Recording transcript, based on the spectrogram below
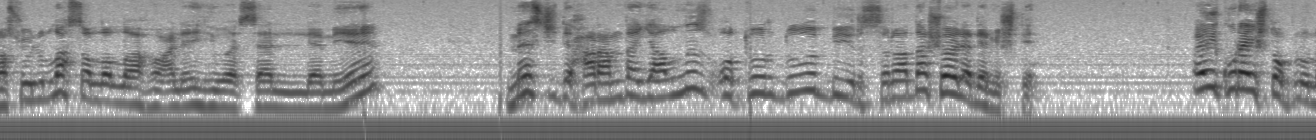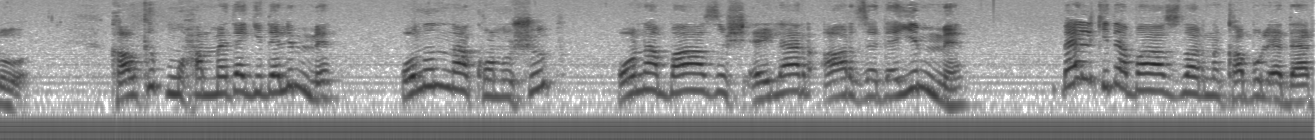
Resulullah sallallahu aleyhi ve sellemi Mescid-i Haram'da yalnız oturduğu bir sırada şöyle demişti. Ey Kureyş topluluğu kalkıp Muhammed'e gidelim mi? Onunla konuşup ona bazı şeyler arz edeyim mi? Belki de bazılarını kabul eder.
